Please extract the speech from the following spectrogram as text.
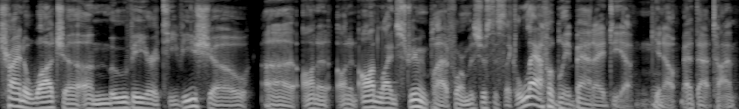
trying to watch a, a movie or a TV show uh, on a on an online streaming platform was just this like laughably bad idea. You know, at that time.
